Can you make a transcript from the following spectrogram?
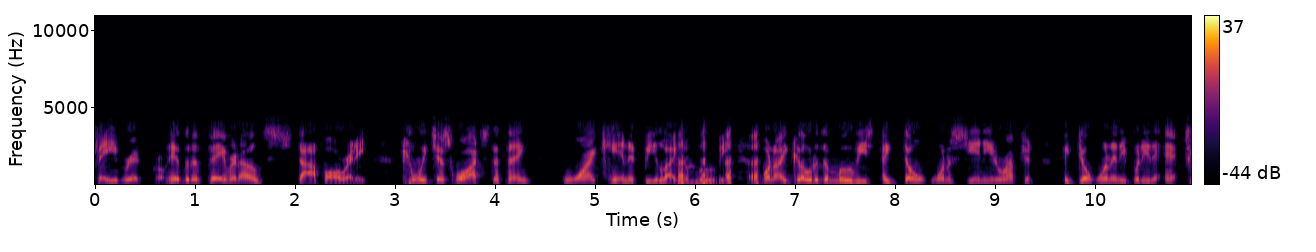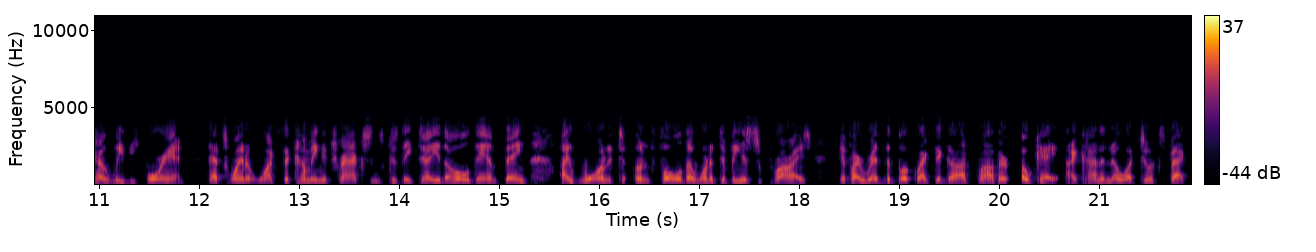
favorite, prohibitive favorite. Oh, stop already. Can we just watch the thing? Why can't it be like a movie? when I go to the movies, I don't want to see any interruptions. I don't want anybody to tell me beforehand. That's why I don't watch the coming attractions because they tell you the whole damn thing. I want it to unfold. I want it to be a surprise. If I read the book like The Godfather, okay, I kind of know what to expect.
